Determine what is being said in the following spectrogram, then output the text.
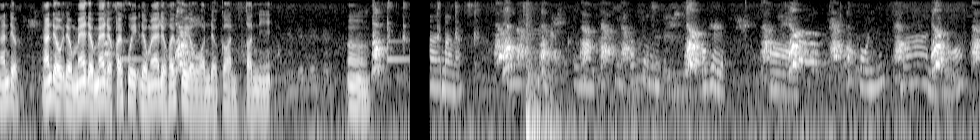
งั้นเดี๋ยว งั้นเดี๋ยวเดี๋ยวแม่เดี๋ยวแม่เดี๋ยวค่อยคุยเดี๋ยวแม่เดี๋ยวค่อยคุยกับวอนเดี๋ยวก่อนตอนนี้ เออ อ่านมานะคือก็คือก็คือโอเคเอ่อค้นบ้านเนาะ อะ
